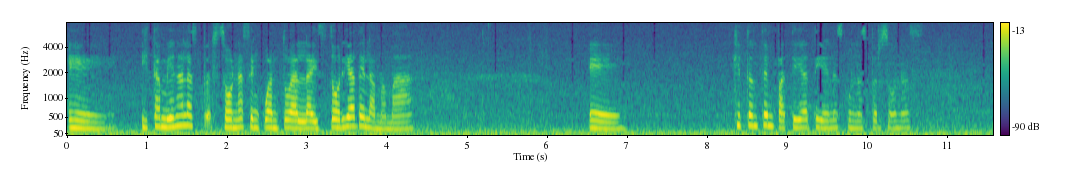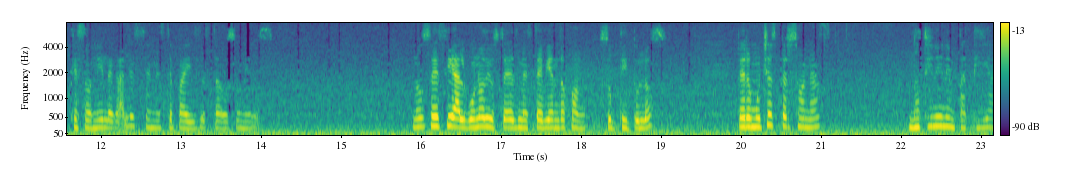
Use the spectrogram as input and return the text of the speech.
Eh, y también a las personas en cuanto a la historia de la mamá. Eh, ¿Qué tanta empatía tienes con las personas que son ilegales en este país de Estados Unidos? No sé si alguno de ustedes me esté viendo con subtítulos, pero muchas personas no tienen empatía.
